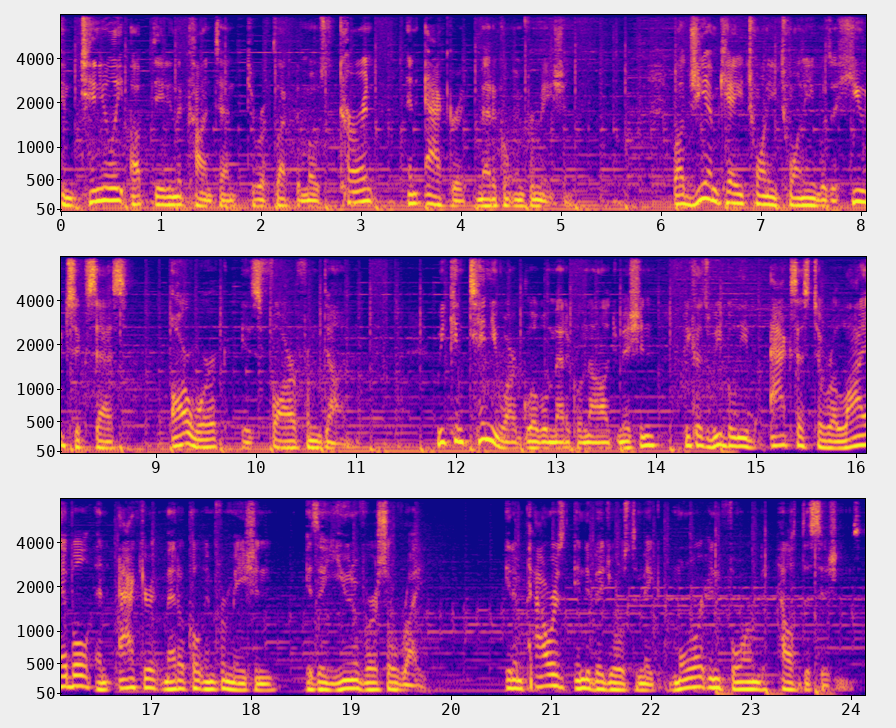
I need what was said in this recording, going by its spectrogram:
continually updating the content to reflect the most current and accurate medical information. While GMK 2020 was a huge success, our work is far from done. We continue our global medical knowledge mission because we believe access to reliable and accurate medical information is a universal right. It empowers individuals to make more informed health decisions.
